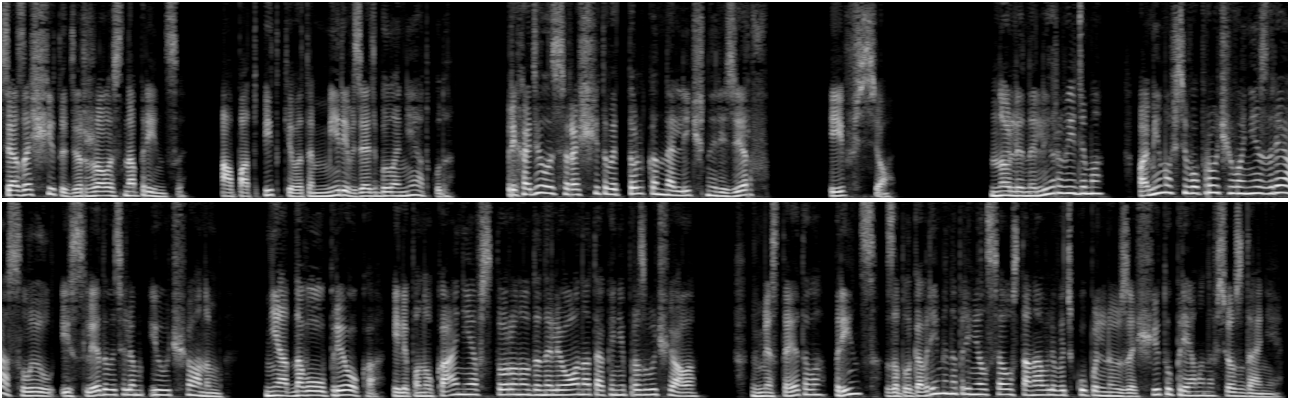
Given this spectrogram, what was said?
Вся защита держалась на принце, а подпитки в этом мире взять было неоткуда. Приходилось рассчитывать только на личный резерв, и все. Но Ленелир, видимо, помимо всего прочего, не зря слыл исследователем и ученым — ни одного упрека или понукания в сторону Данелиона так и не прозвучало. Вместо этого принц заблаговременно принялся устанавливать купольную защиту прямо на все здание.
